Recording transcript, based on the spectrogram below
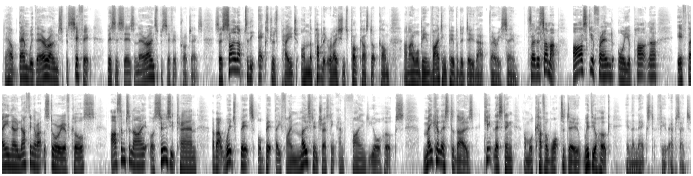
to help them with their own specific businesses and their own specific projects. So sign up to the extras page on the publicrelationspodcast.com and I will be inviting people to do that very soon. So to sum up, ask your friend or your partner if they know nothing about the story, of course. Ask them tonight or as soon as you can about which bits or bit they find most interesting and find your hooks. Make a list of those, keep listening, and we'll cover what to do with your hook in the next few episodes.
